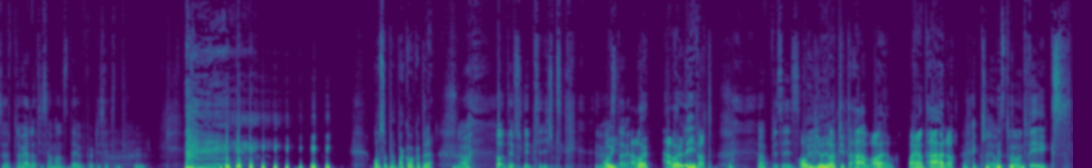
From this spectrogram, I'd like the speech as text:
Så öppnar vi alla tillsammans Dev 4697. Och så pepparkaka på det. Ja, ja definitivt. Oj, här var, här var det livat. Ja, precis. Oj, oj, oj, titta här. Vad, vad har hänt här då? Closed won't fix.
